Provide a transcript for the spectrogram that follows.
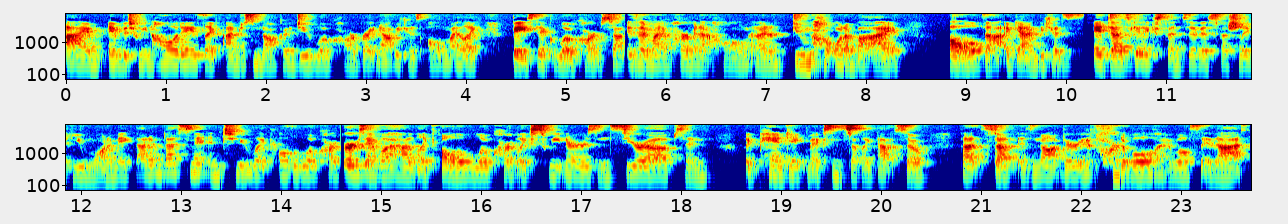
I'm in between holidays, like I'm just not gonna do low carb right now because all of my like basic low carb stuff is in my apartment at home and I do not wanna buy all of that again because it does get expensive especially if you want to make that investment into like all the low carb. For example i had like all the low carb like sweeteners and syrups and like pancake mix and stuff like that. So that stuff is not very affordable, I will say that.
